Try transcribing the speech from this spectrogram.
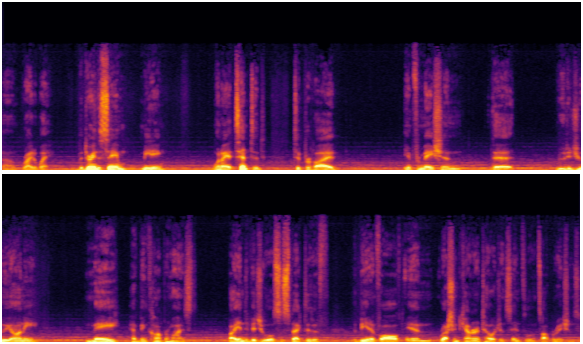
uh, right away. But during the same meeting, when I attempted to provide information that Rudy Giuliani may have been compromised by individuals suspected of being involved in Russian counterintelligence influence operations.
